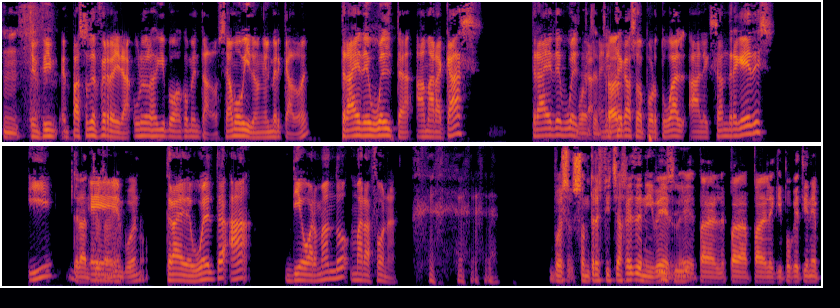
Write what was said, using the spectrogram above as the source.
Hmm. En fin, en paso de Ferreira, uno de los equipos ha comentado, se ha movido en el mercado, ¿eh? Trae de vuelta a Maracás, trae de vuelta, en este caso a Portugal, a Alexandre Guedes y Delante también, bueno. trae de vuelta a Diego Armando Marafona. Pues son tres fichajes de nivel eh, para, el, para, para, el equipo que tiene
